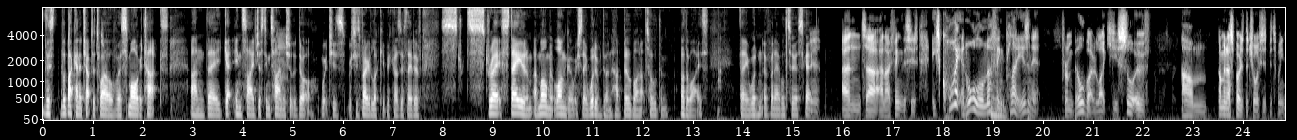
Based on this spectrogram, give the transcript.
this the back end of chapter twelve, where Smaug attacks, and they get inside just in time and Mm. shut the door, which is which is very lucky because if they'd have st- straight stayed a moment longer, which they would have done had Bilbo not told them otherwise, they wouldn't have been able to escape. Yeah. And uh, and I think this is it's quite an all or nothing Mm. play, isn't it? From Bilbo, like you sort of, um, I mean, I suppose the choice is between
